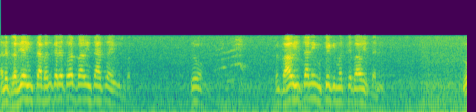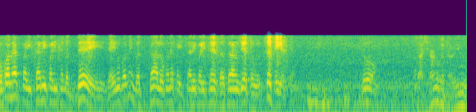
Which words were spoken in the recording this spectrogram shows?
અને દ્રવ્ય હિંસા બંધ કરે તો જ ભાવ હિંસા છે. પણ ભાવ હિંસાની મુખ્ય કિંમત છે ભાવ હિંસાની. લોકોને પૈસાની પડી છે બધે. જૈન ઉપર નહીં, બધા લોકોને પૈસાની પડી છે. સસરાનું જે થવું થઈ ગયા છે. જો. શાસ્ત્રાનું કે ધણીનું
